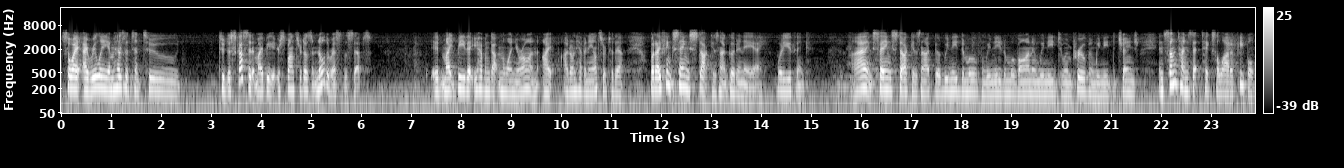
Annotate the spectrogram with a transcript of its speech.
So I, I really am hesitant to to discuss it. It might be that your sponsor doesn't know the rest of the steps. It might be that you haven't gotten the one you're on. I, I don't have an answer to that. But I think saying stuck is not good in AA. What do you think? I think saying stuck is not good. We need to move and we need to move on and we need to improve and we need to change. And sometimes that takes a lot of people.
